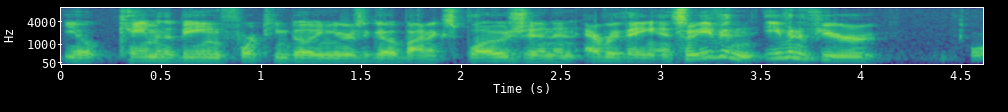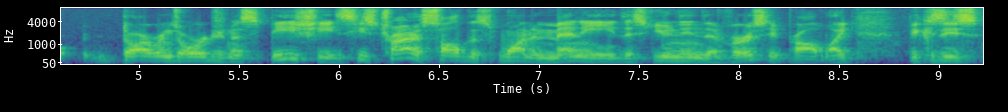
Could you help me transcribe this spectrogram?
you know, came into being 14 billion years ago by an explosion, and everything, and so even even if you're Darwin's origin of species, he's trying to solve this one and many, this union diversity problem, like because he's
